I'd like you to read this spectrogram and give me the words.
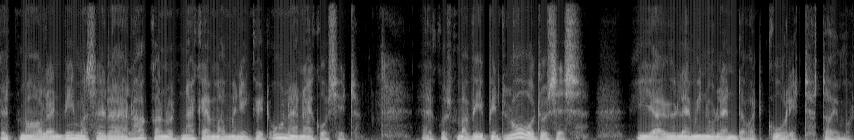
et ma olen viimasel ajal hakanud nägema mõningaid unenägusid, kus ma viibin looduses ja üle minu lendavad kuulid, toimub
